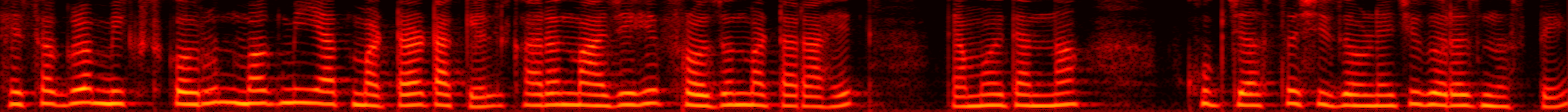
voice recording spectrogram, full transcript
हे सगळं मिक्स करून मग मी यात मटार टाकेल कारण माझे हे फ्रोझन मटार आहेत त्यामुळे त्यांना खूप जास्त शिजवण्याची गरज नसते.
